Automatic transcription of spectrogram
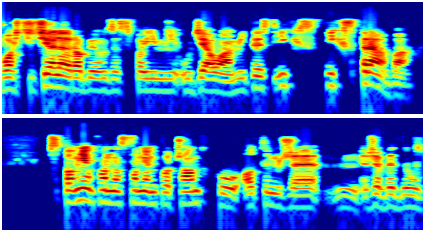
właściciele robią ze swoimi udziałami, to jest ich, ich sprawa. Wspomniał Pan na samym początku o tym, że, że według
